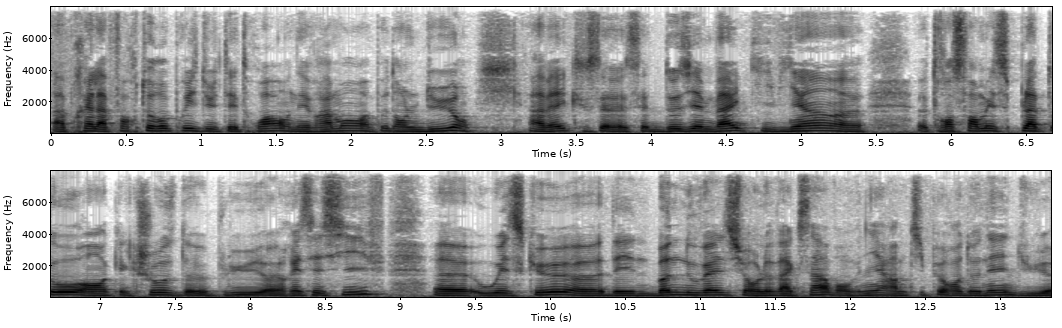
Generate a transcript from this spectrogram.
après la forte reprise du T3, on est vraiment un peu dans le dur avec cette deuxième vague qui vient transformer ce plateau en quelque chose de plus récessif ou est-ce que des bonnes nouvelles sur le vaccin vont venir un petit peu redonner du,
